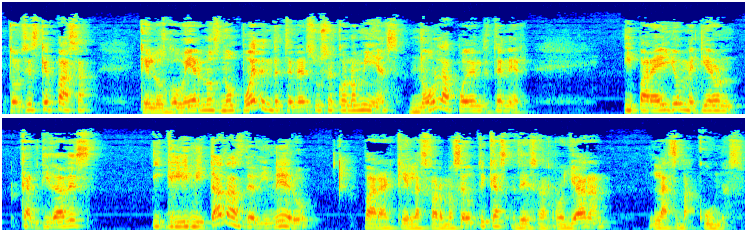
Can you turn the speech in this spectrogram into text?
Entonces, ¿qué pasa? Que los gobiernos no pueden detener sus economías, no la pueden detener, y para ello metieron cantidades ilimitadas de dinero para que las farmacéuticas desarrollaran las vacunas.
